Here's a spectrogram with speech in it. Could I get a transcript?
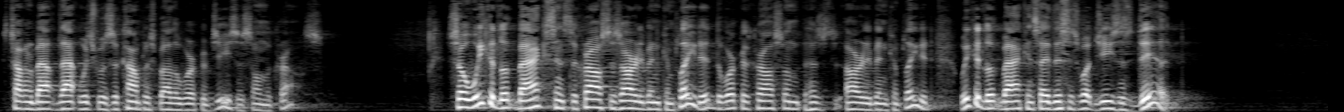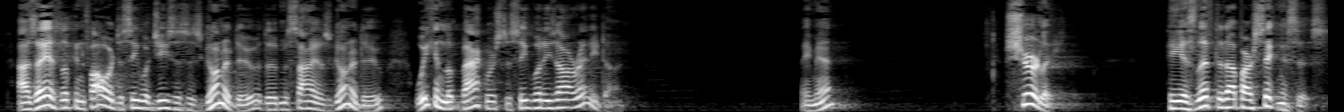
It's talking about that which was accomplished by the work of Jesus on the cross. So we could look back, since the cross has already been completed, the work of the cross has already been completed, we could look back and say, this is what Jesus did. Isaiah is looking forward to see what Jesus is going to do, the Messiah is going to do. We can look backwards to see what he's already done. Amen? Surely, He has lifted up our sicknesses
